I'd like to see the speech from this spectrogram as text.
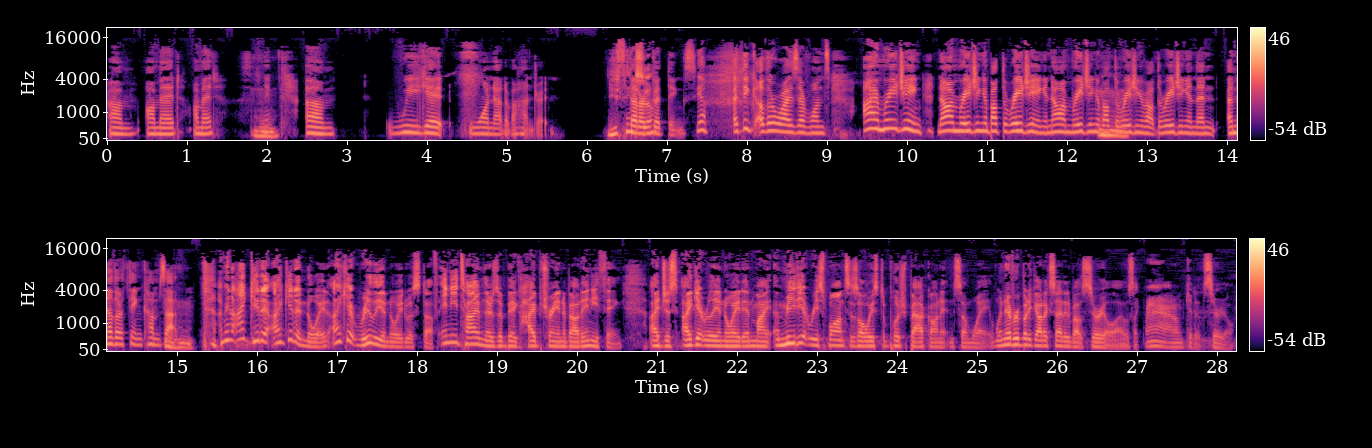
um Ahmed Ahmed Mm-hmm. name, um, we get one out of a hundred You think that so? are good things. Yeah, I think otherwise everyone's I'm raging now. I'm raging about the raging, and now I'm raging about the Mm-hmm. raging about the raging, and then another thing comes up. I mean, I get it. I get annoyed. I get really annoyed with stuff. Anytime there's a big hype train about anything, I just I get really annoyed, and my immediate response is always to push back on it in some way. When everybody got excited about Serial, I was like, ah, I don't get it, Serial.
